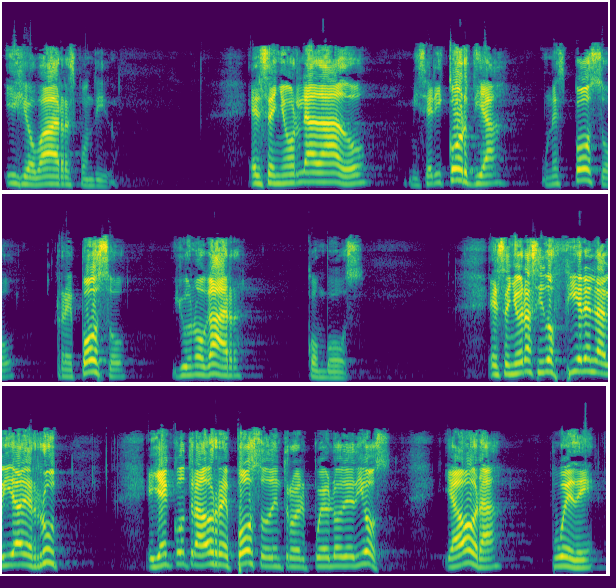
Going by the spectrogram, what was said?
Y Jehová ha respondido. El Señor le ha dado misericordia, un esposo, reposo y un hogar con vos. El Señor ha sido fiel en la vida de Ruth. Ella ha encontrado reposo dentro del pueblo de Dios. Y ahora puede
